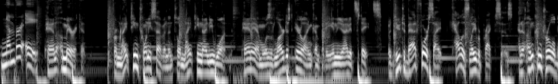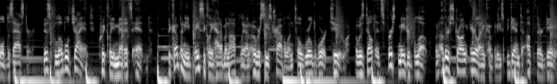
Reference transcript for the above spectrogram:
Number 8. Pan American. From 1927 until 1991, Pan Am was the largest airline company in the United States. But due to bad foresight, callous labor practices, and an uncontrollable disaster, this global giant quickly met its end. The company basically had a monopoly on overseas travel until World War II, but was dealt its first major blow when other strong airline companies began to up their game.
